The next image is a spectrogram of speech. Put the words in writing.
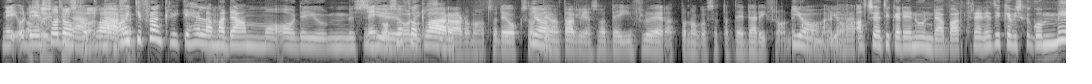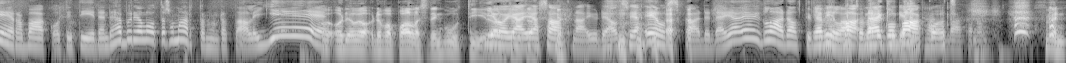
Nej, och det är Alltså i så de förklarar. Och inte i Frankrike heller madame och, och det är ju monsieur. Nej, och så liksom- förklarar de alltså det också. Att Ja. det är antagligen så att det är influerat på något sätt. Att det är därifrån det Ja, kommer. ja. Det här. alltså jag tycker det är en underbar trend. Jag tycker vi ska gå mera bakåt i tiden. Det här börjar låta som 1800-talet. Yeah! Och, och det, var, det var på alla sätt en god tid. Jo, alltså, jag, saknar ju det. Alltså jag älskar det där. Jag, jag är glad alltid jag för vill när- alltså när det går bakåt. tillbaka. Men,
